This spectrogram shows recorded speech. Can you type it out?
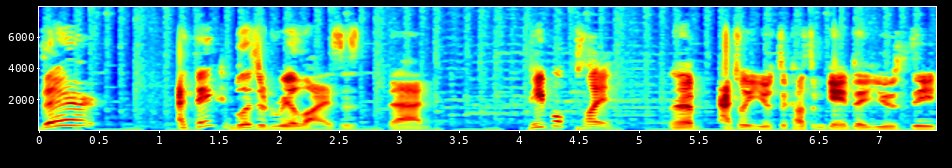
there I think Blizzard realizes that people play uh, actually use the custom games they use the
